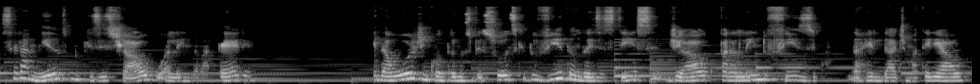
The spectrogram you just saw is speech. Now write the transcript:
Será mesmo que existe algo além da matéria? Ainda hoje encontramos pessoas que duvidam da existência de algo para além do físico, da realidade material,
